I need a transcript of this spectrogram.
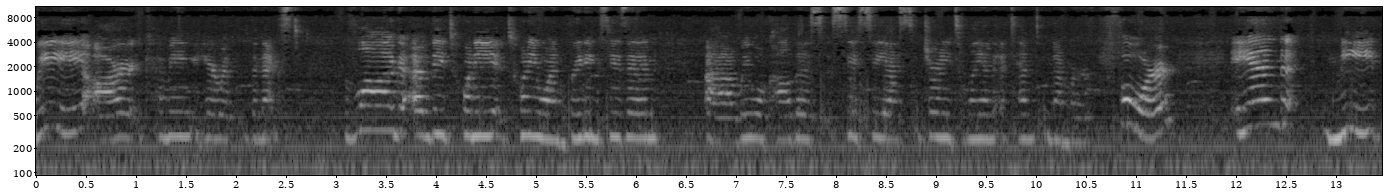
we are coming here with the next vlog of the 2021 breeding season. Uh, we will call this CCS Journey to Land attempt number four and meet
